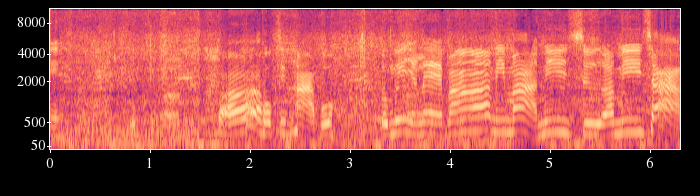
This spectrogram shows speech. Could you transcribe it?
นี่ป้า65ผู้ตรงนี้อย่างแน่ป้ามีม้ามีเสือมีช้าง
